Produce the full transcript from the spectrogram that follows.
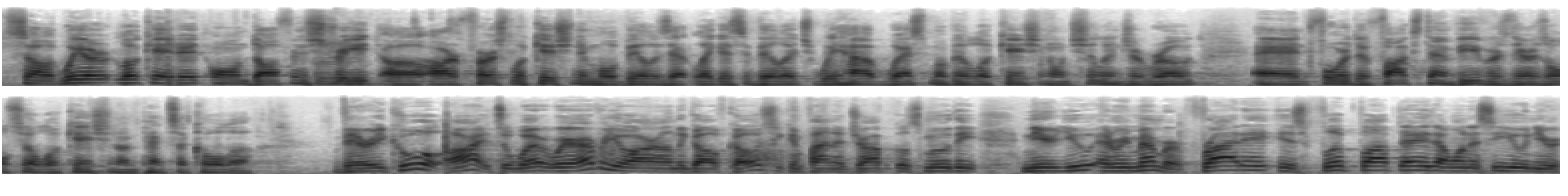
So we are located on Dauphin Street. Uh, our first location in Mobile is at Legacy Village. We have West Mobile location on Schillinger Road, and for the FOX10 Beavers, there is also a location on Pensacola. Very cool. All right, so where, wherever you are on the Gulf Coast, you can find a tropical smoothie near you. And remember, Friday is flip flop days. I want to see you in your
